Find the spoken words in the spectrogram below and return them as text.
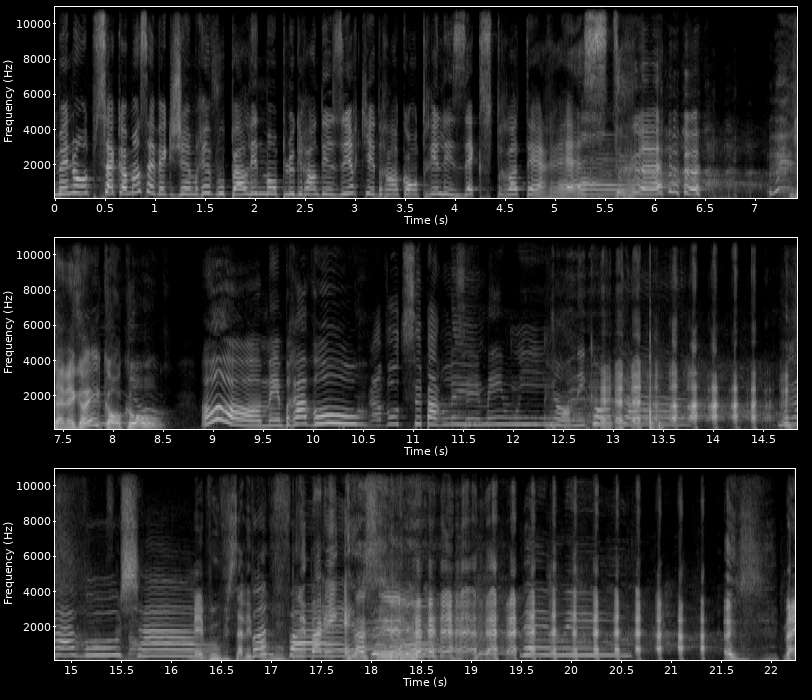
Mais non, puis ça commence avec J'aimerais vous parler de mon plus grand désir qui est de rencontrer les extraterrestres. J'avais gagné le concours. Oh, mais bravo! Bravo, tu sais parler. Mais oui, on est content. Bravo, Charles. Mais vous, vous savez pas vous fête. préparer. Merci. Ben oui. Ben,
